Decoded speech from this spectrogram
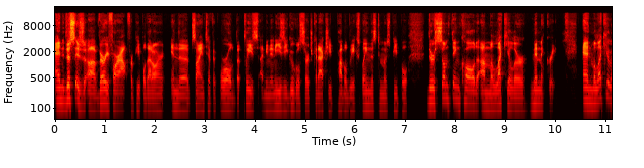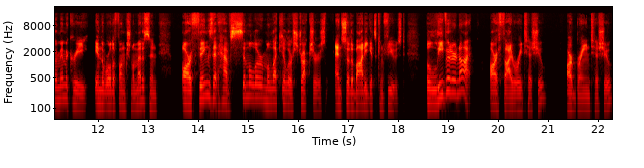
And this is uh, very far out for people that aren't in the scientific world, but please, I mean, an easy Google search could actually probably explain this to most people. There's there's something called a molecular mimicry. And molecular mimicry in the world of functional medicine are things that have similar molecular structures. And so the body gets confused. Believe it or not, our thyroid tissue, our brain tissue,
